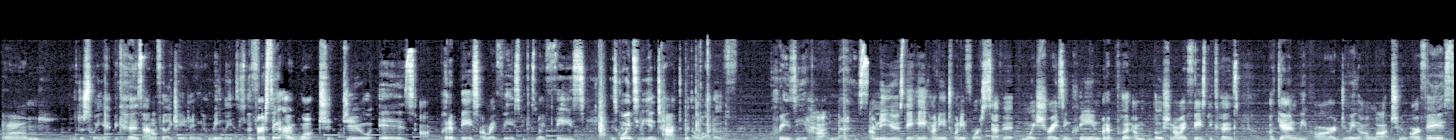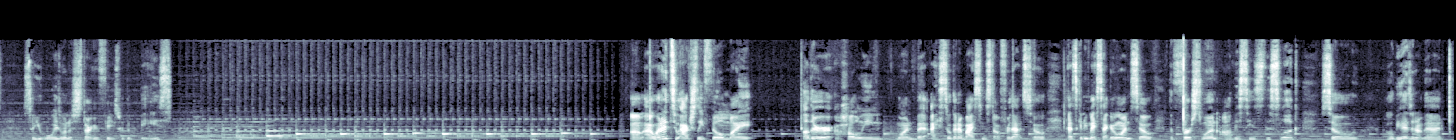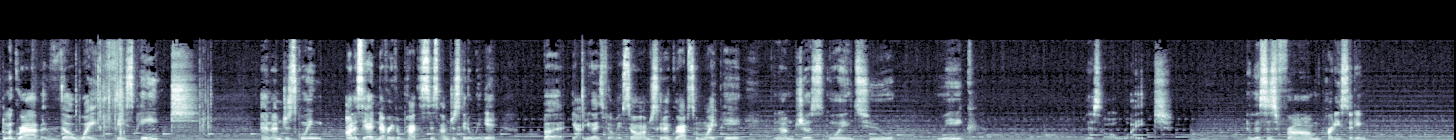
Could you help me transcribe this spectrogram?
Um, we'll just swing it because I don't feel like changing. I'm being lazy. The first thing I want to do is uh, put a base on my face because my face is going to be intact with a lot of crazy hot mess. I'm gonna use the Hey Honey 24-7 moisturizing cream. I'm gonna put a lotion on my face because again, we are doing a lot to our face. So you always wanna start your face with a base. Um, I wanted to actually film my other Halloween one, but I still gotta buy some stuff for that. So that's gonna be my second one. So the first one obviously is this look. So I hope you guys are not mad. I'm gonna grab the white face paint and I'm just going, honestly, I'd never even practiced this. I'm just gonna wing it. But yeah, you guys feel me. So I'm just gonna grab some white paint and I'm just going to make this all white. And this is from Party City.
